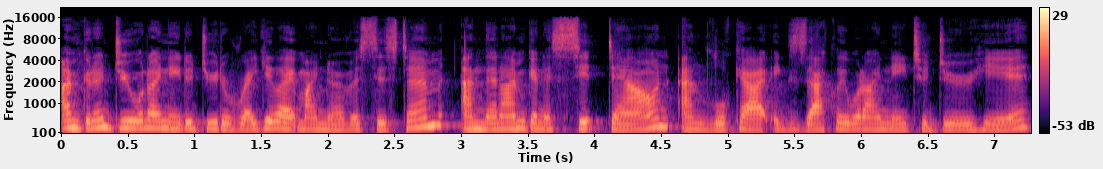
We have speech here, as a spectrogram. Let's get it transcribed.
I'm going to do what I need to do to regulate my nervous system, and then I'm going to sit down and look at exactly what I need to do here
